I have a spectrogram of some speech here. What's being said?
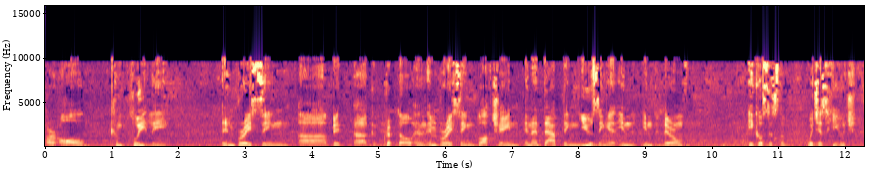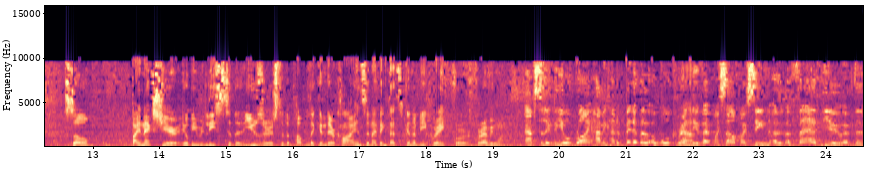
are all completely embracing uh, bit, uh, crypto and embracing blockchain and adapting, using it in in their own ecosystem, which is huge. So by next year, it'll be released to the users, to the public and their clients, and I think that's going to be great for, for everyone. Absolutely, you're right. Having had a bit of a, a walk around yeah. the event myself, I've seen a, a, fair view of the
